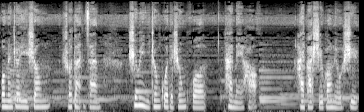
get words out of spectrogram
我们这一生说短暂，是因为你正过的生活太美好，害怕时光流逝；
